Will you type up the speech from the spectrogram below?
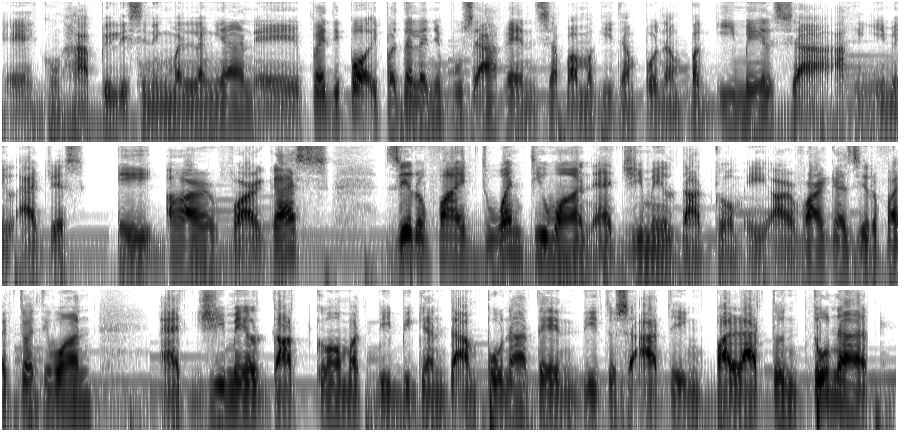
eh, kung happy listening man lang yan, eh, pwede po, ipadala nyo po sa akin sa pamagitan po ng pag-email sa aking email address arvargas 0521 at gmail.com arvargas 0521 at gmail.com at bibigyan daan po natin dito sa ating palatuntunan.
